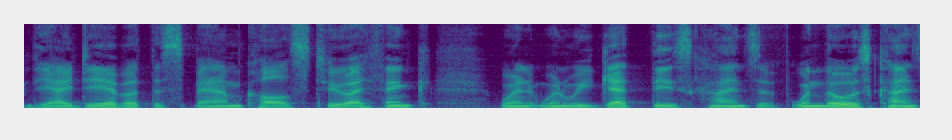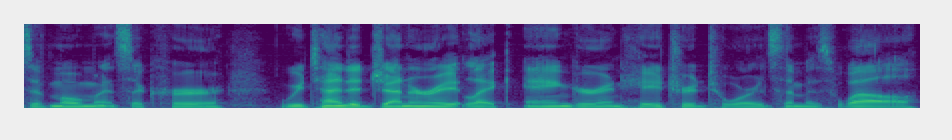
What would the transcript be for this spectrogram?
the idea about the spam calls too i think when when we get these kinds of when those kinds of moments occur we tend to generate like anger and hatred towards them as well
